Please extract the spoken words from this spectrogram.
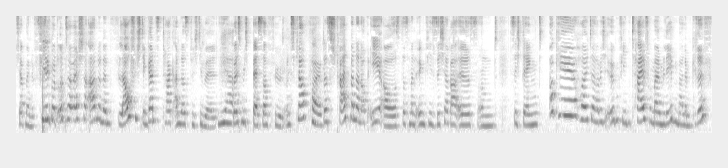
ich habe meine Feelgood-Unterwäsche an und dann laufe ich den ganzen Tag anders durch die Welt, ja. weil ich mich besser fühle. Und ich glaube, das strahlt man dann auch eh aus, dass man irgendwie sicherer ist und sich denkt, okay, heute habe ich irgendwie einen Teil von meinem Leben mal im Griff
